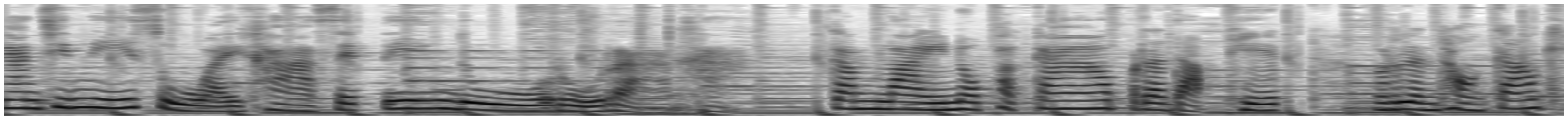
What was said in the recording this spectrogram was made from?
งานชิ้นนี้สวยค่ะ เซตติ้งดูหรูหราค่ะกำไลนพเก้าประดับเพชรเรือนทอง 9K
